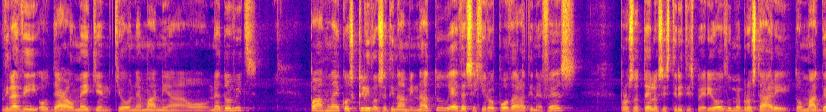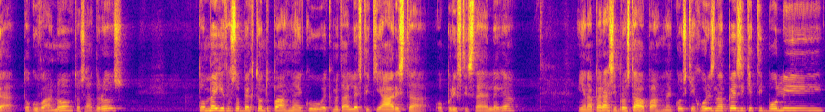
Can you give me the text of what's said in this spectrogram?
Δηλαδή ο Ντάραλ Μέικεν και ο Νεμάνια ο Νέντοβιτ. Ο Παναθηναϊκός κλείδωσε την άμυνά του, έδεσε χειροπόδαρα την ΕΦΕΣ προς το τέλος της τρίτης περίοδου με μπροστάρι το Μάγκα τον Κουβανό, το Σαντρός. Το μέγεθος των παιχτών του Παναθηναϊκού εκμεταλλεύτηκε άριστα ο πρίφτης, θα έλεγα, για να περάσει μπροστά ο Παναθηναϊκός και χωρίς να παίζει και την πολύ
